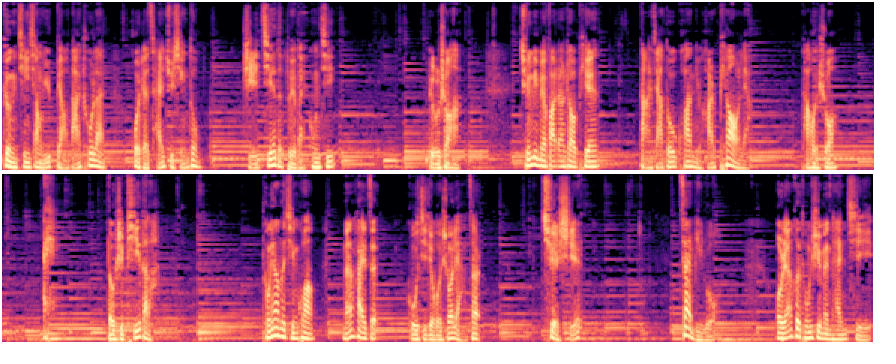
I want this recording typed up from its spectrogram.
更倾向于表达出来或者采取行动，直接的对外攻击。比如说啊，群里面发张照片，大家都夸女孩漂亮，他会说：“，都是 P 的啦。”同样的情况，男孩子估计就会说俩字儿：“确实。”再比如，偶然和同事们谈起。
